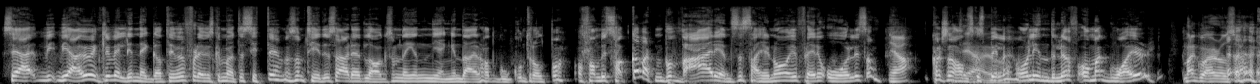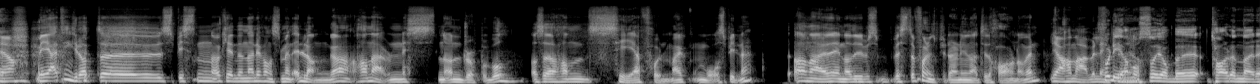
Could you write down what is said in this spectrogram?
så jeg, vi, vi er jo egentlig veldig negative fordi vi skal møte City, men samtidig så er det et lag som den gjengen der har hatt god kontroll på. Og Van har vært med på hver eneste seier nå i flere år, liksom. Ja. Kanskje han skal jo- spille. Og Lindeløf og Maguire. Maguire også. Ja. Men jeg tenker at uh, spissen ok, den er litt vanskelig, men Elanga han er vel nesten undroppable. Altså, Han ser jeg for meg må spille. Han er jo en av de beste formspillerne United har nå, vel? ja, han er vel Fordi han også jobber, tar den, der,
